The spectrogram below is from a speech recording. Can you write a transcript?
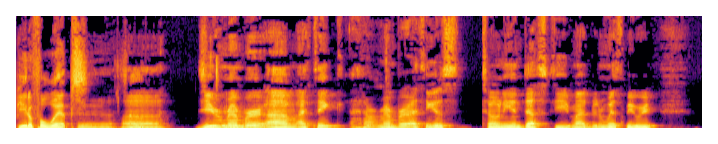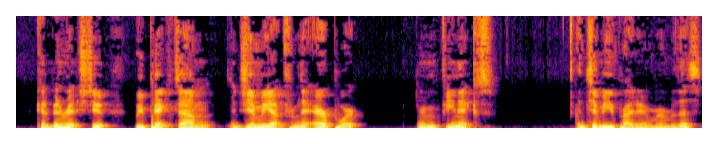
beautiful whips. Uh, do you remember? Um, I think I don't remember. I think it was Tony and Dusty might have been with me. We could have been Rich too. We picked um, Jimmy up from the airport in Phoenix, and Jimmy, you probably don't remember this,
